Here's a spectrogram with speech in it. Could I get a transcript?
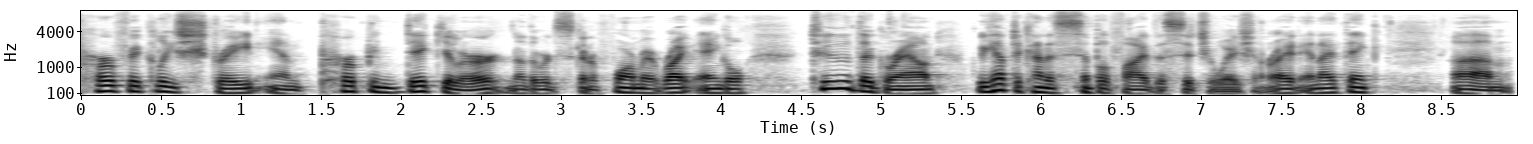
perfectly straight and perpendicular. In other words, it's going to form a right angle to the ground. We have to kind of simplify the situation, right? And I think, um,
